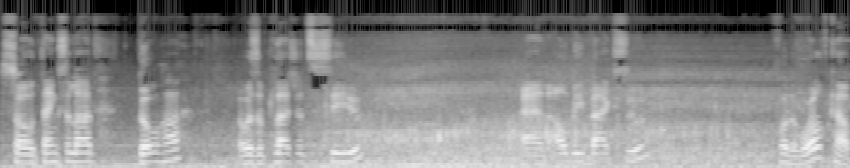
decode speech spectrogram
So thanks a lot, Doha. It was a pleasure to see you. And I'll be back soon for the World Cup.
